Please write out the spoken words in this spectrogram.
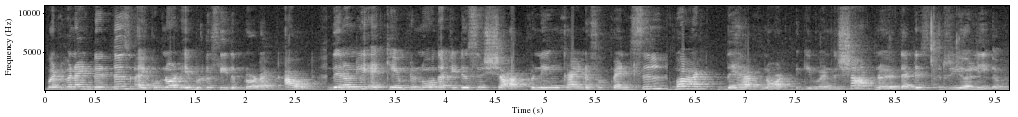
But when I did this, I could not able to see the product out. Then only I came to know that it is a sharpening kind of a pencil. But they have not given the sharpener. That is really a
